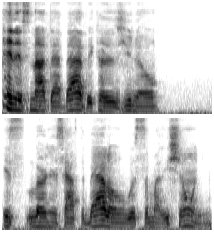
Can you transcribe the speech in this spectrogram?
and it's not that bad because, you know, it's learning's half the battle with somebody showing you.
